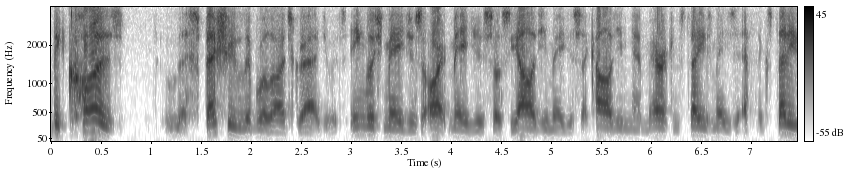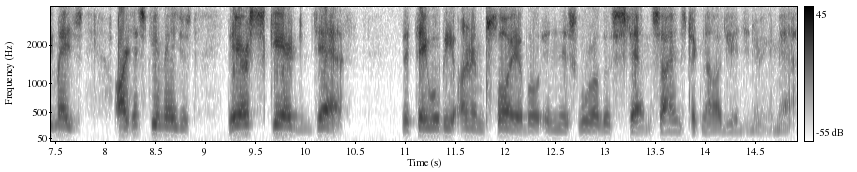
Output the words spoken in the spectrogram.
because especially liberal arts graduates, English majors, art majors, sociology majors, psychology, majors, American studies majors, ethnic studies majors, art history majors, they are scared to death that they will be unemployable in this world of STEM, science, technology, engineering, and math.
